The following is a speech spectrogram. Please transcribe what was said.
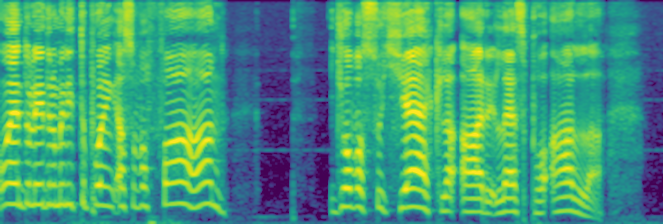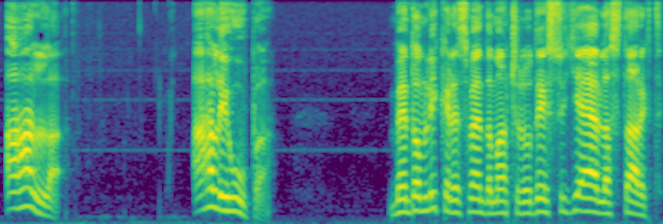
och ändå leder de med 19 poäng, alltså vad fan! Jag var så jäkla arg, läs på alla. Alla. Allihopa. Men de lyckades vända matchen och det är så jävla starkt.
